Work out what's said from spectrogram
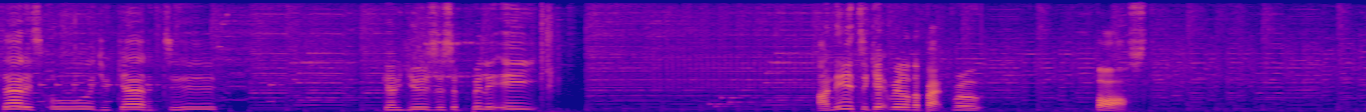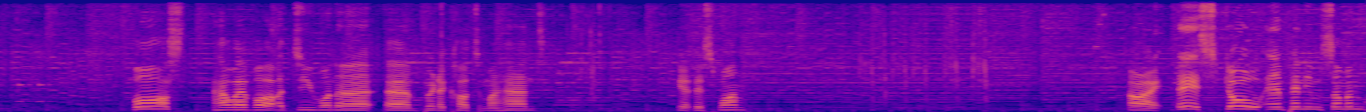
That is all you gotta do. Gotta use this ability. I need to get rid of the back row fast. Fast. However, I do want to um, bring a card to my hand. Get this one. Alright, let's go Empennium Summon.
